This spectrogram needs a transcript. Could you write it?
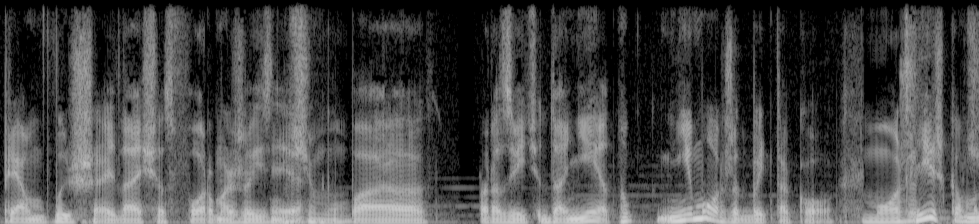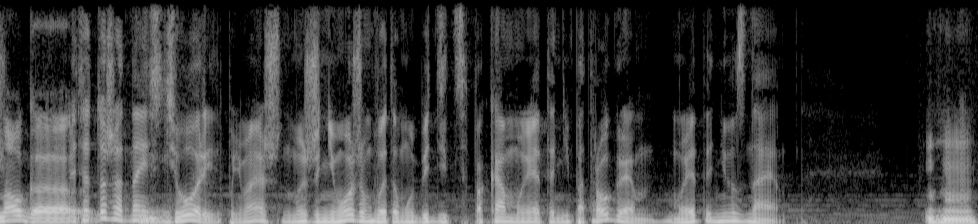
прям высшая, да, сейчас форма жизни Почему? по по развитию. Да нет, ну не может быть такого. Может. Слишком Почему? много... Это тоже одна из теорий, понимаешь? Мы же не можем в этом убедиться. Пока мы это не потрогаем, мы это не узнаем. Угу.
